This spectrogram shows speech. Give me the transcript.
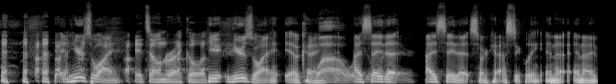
and here's why. It's on record. Here, here's why. Okay. Wow, I say that there. I say that sarcastically, and I, and I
